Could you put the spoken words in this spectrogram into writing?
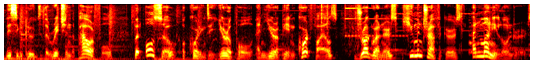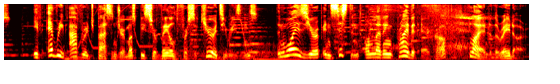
This includes the rich and the powerful, but also, according to Europol and European court files, drug runners, human traffickers and money launderers. If every average passenger must be surveilled for security reasons, then why is Europe insistent on letting private aircraft fly under the radar?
